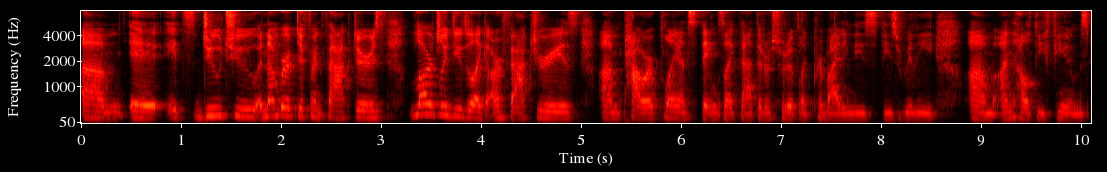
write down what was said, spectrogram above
um, it, it's due to a number of different factors, largely due to like our factories, um, power plants, things like that, that are sort of like providing these these really um, unhealthy fumes.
